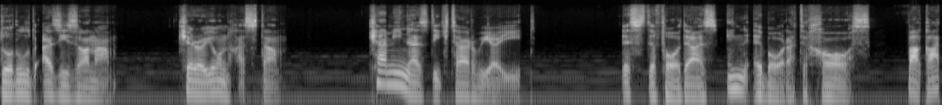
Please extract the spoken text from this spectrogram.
درود عزیزانم کرایون هستم کمی نزدیکتر بیایید استفاده از این عبارت خاص فقط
